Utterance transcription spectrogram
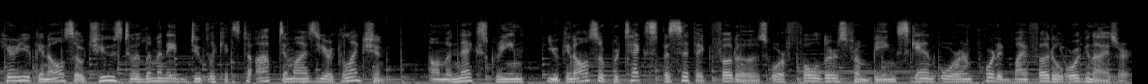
Here you can also choose to eliminate duplicates to optimize your collection. On the next screen, you can also protect specific photos or folders from being scanned or imported by Photo Organizer.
